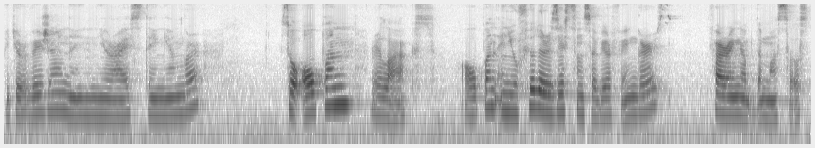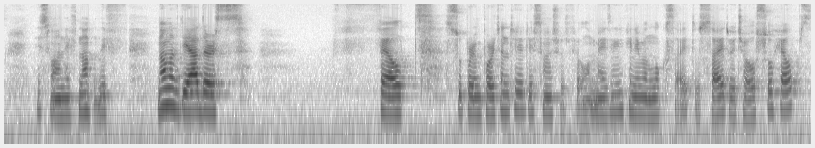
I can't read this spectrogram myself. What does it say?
with your vision and your eyes staying younger so open relax. Open and you feel the resistance of your fingers firing up the muscles. This one if not if none of the others felt super important to you this one should feel amazing. You can even look side to side which also helps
